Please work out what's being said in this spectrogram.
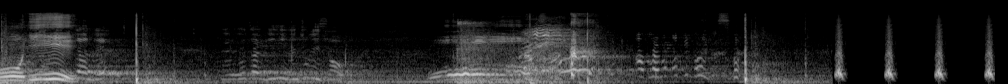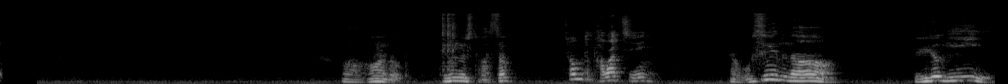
오, 2, 2. 진짜인데? 네, 살짝 린이 왼쪽에 있어. 아 발목 꺾일 뻔했어. 와, 강아 너 대본 뉴스 다 봤어? 처음부터 다 봤지. 야, 오승혜 누나 매력이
